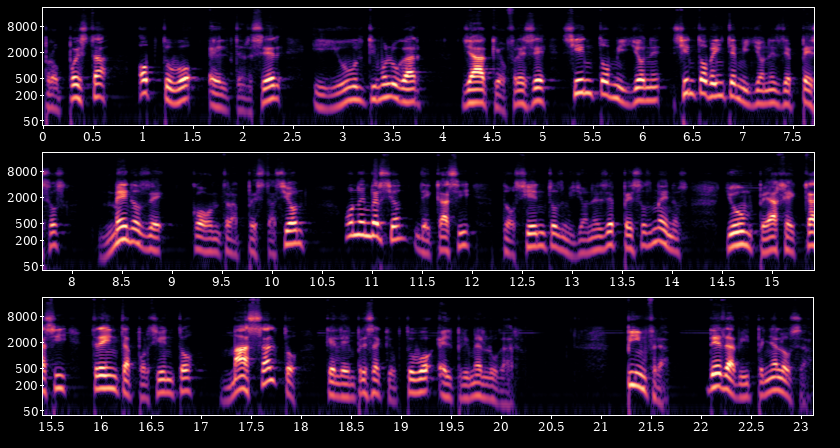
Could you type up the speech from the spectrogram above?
propuesta obtuvo el tercer y último lugar, ya que ofrece 100 millones, 120 millones de pesos menos de contraprestación, una inversión de casi 200 millones de pesos menos y un peaje casi 30% más alto que la empresa que obtuvo el primer lugar. Pinfra, de David Peñalosa,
